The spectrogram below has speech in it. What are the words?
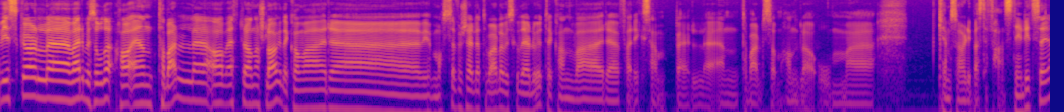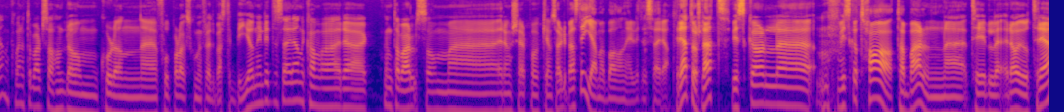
vi skal hver episode ha en tabell av et eller annet slag. Det kan være Vi har masse forskjellige tabeller vi skal dele ut. Det kan være f.eks. en tabell som handler om hvem som har de beste fansene i Eliteserien. Kan være en tabell som handler om hvordan uh, fotballag kommer fra de beste byene i Eliteserien. Kan være eh, en tabell som uh, rangerer på hvem som har de beste hjemmebanene i Eliteserien. Rett og slett, vi skal, uh, vi skal ta tabellen eh, til Radio 3.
